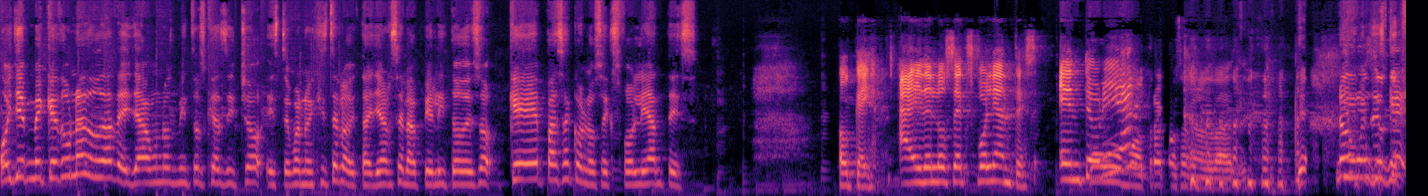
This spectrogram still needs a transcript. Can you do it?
Oye, me quedó una duda de ya unos mitos que has dicho. Este, bueno, dijiste lo de tallarse la piel y todo eso. ¿Qué pasa con los exfoliantes? Ok, hay de los exfoliantes. En teoría. otra cosa que nos va a decir. no, pues es que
